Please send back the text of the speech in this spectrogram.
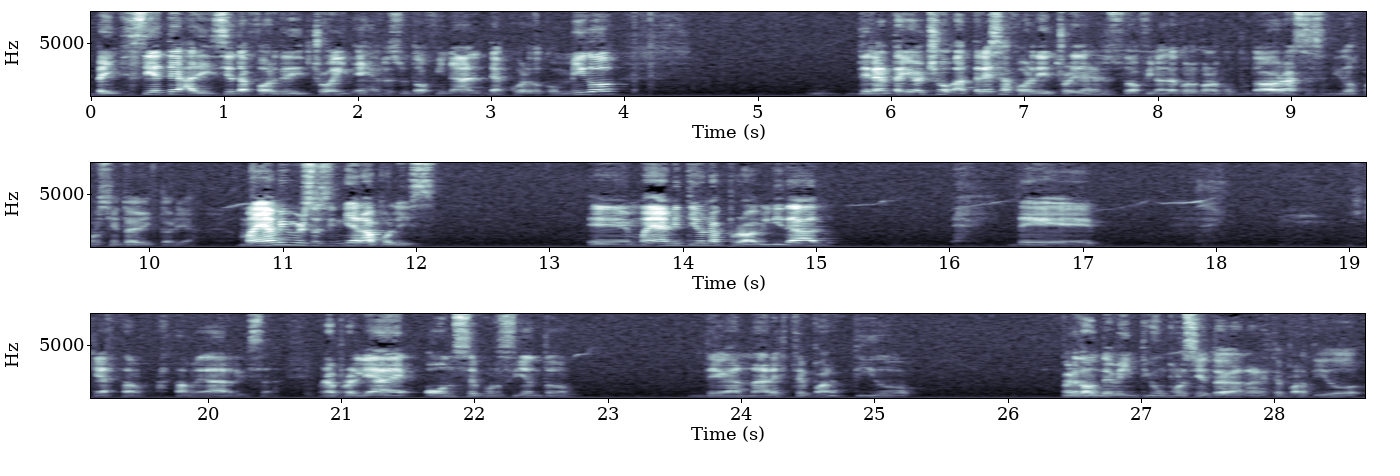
27 a 17 a favor de Detroit es el resultado final de acuerdo conmigo. 38 a 3 a favor de Detroit es el resultado final de acuerdo con la computadora. 62% de victoria. Miami versus Indianapolis. Eh, Miami tiene una probabilidad de... Es que hasta, hasta me da risa. Una probabilidad de 11% de ganar este partido perdón, de 21% de ganar este partido.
